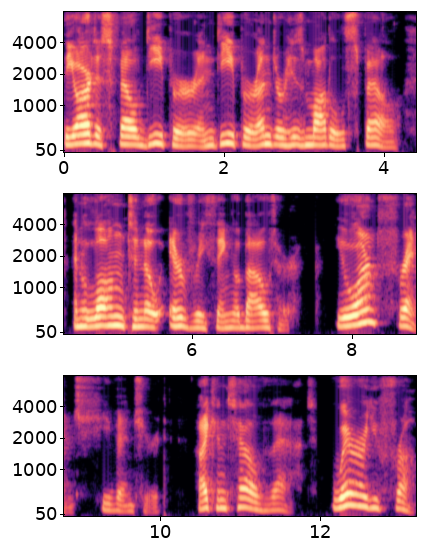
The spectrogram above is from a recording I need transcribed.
the artist fell deeper and deeper under his model's spell and longed to know everything about her. You aren't French, he ventured. I can tell that. Where are you from?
